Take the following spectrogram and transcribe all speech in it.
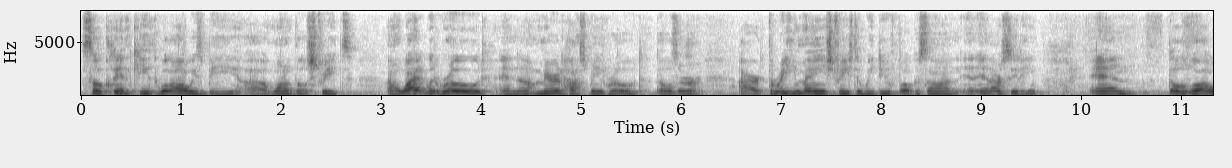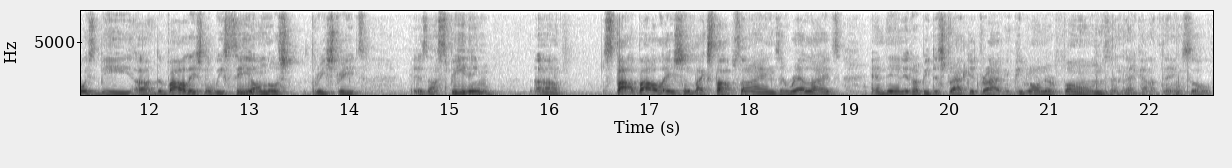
So Clinton Keith will always be uh, one of those streets. On Whitewood Road and uh, Murrieta Hot Springs Road, those are our three main streets that we do focus on in, in our city, and those will always be uh, the violation that we see on those three streets is uh, speeding, um, stop violations like stop signs and red lights, and then it'll be distracted driving, people on their phones and that kind of thing. So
